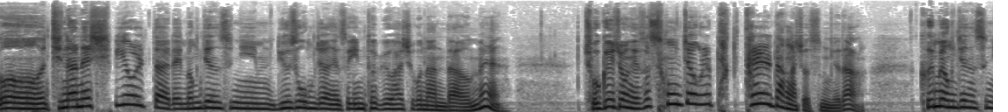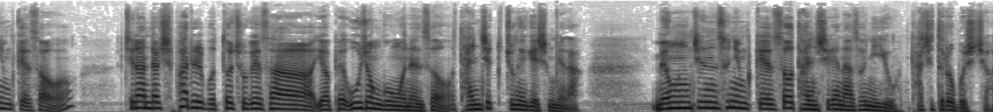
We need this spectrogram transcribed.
어, 지난해 12월 달에 명진 스님 뉴스공장에서 인터뷰하시고 난 다음에 조계종에서 성적을 박탈당하셨습니다. 그 명진 스님께서 지난달 18일부터 조계사 옆에 우정공원에서 단식 중에 계십니다. 명진 스님께서 단식에 나선 이유 다시 들어보시죠.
